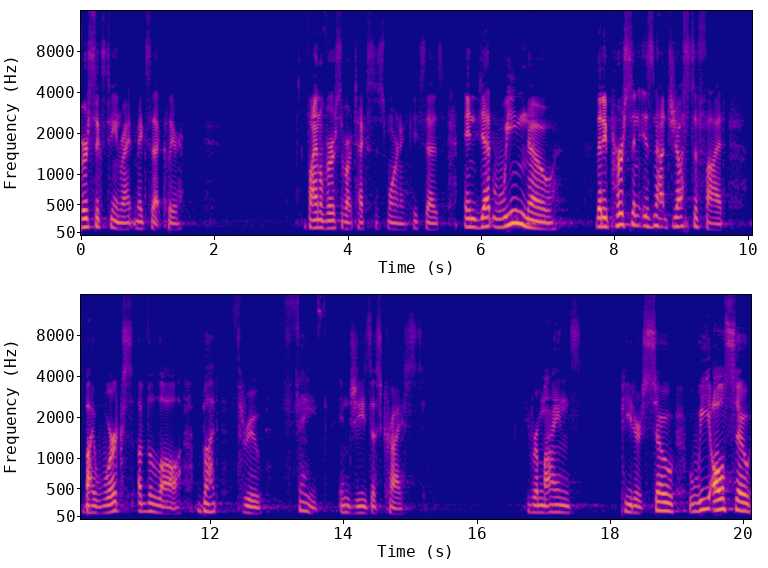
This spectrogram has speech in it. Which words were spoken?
Verse 16, right, makes that clear. Final verse of our text this morning. He says, And yet we know that a person is not justified by works of the law, but through faith in Jesus Christ. He reminds Peter, so we also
